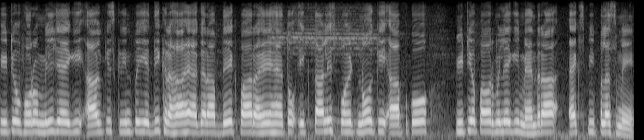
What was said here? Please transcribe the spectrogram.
पीटीओ फॉर्म मिल जाएगी। आपकी स्क्रीन पे ये दिख रहा है। अगर आप देख पा रहे हैं तो 41.9 की आपको पीटीओ पावर मिलेगी महिंद्रा एक्सपी प्लस में।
